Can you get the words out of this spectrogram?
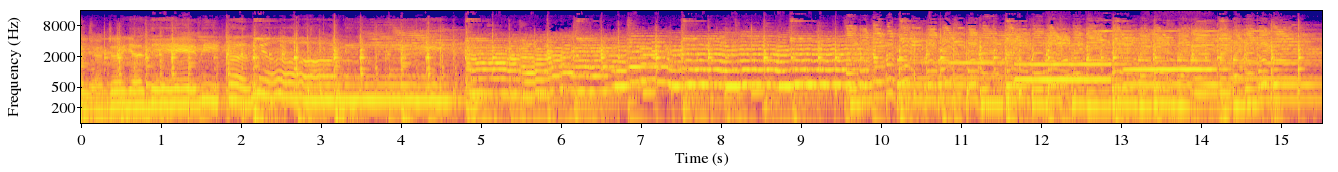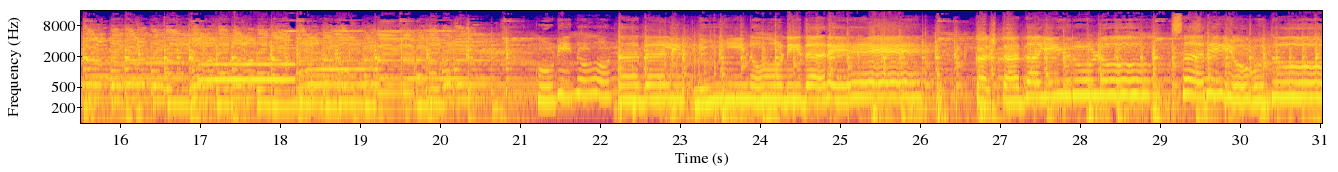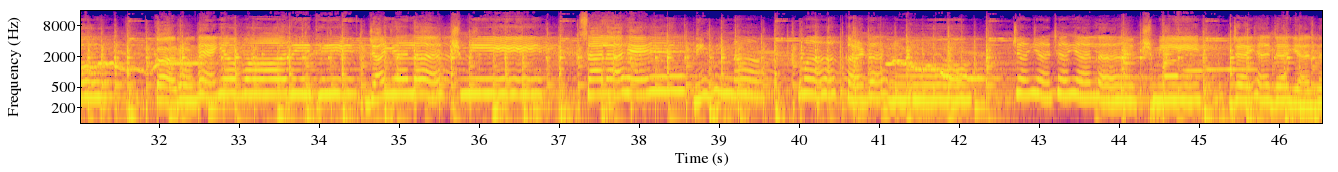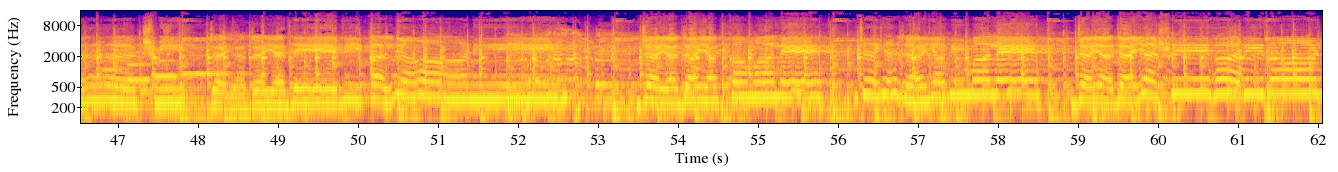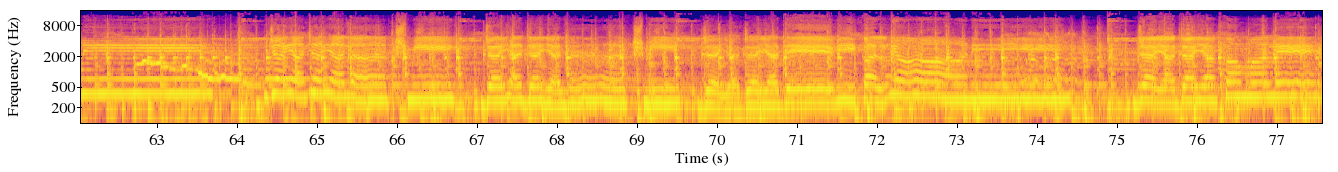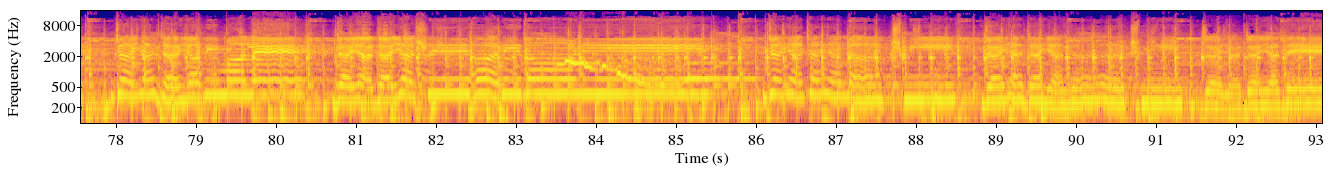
ಜಯ ಜಯ ದೇವಿ जय जय देवी कल्याणी। जय जय कमले जय जय विमले जय जय श्रीहरिदाणि जय जय लक्ष्मी जय जय लक्ष्मी जय जय देवी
